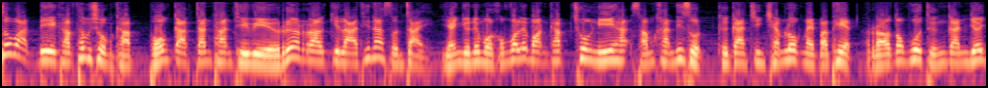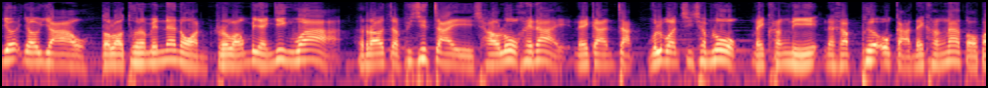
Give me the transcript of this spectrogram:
สวัสดีครับท่านผู้ชมครับ ผมกับจันทันทีวี เรื่องราวกีฬาที่น่าสนใจ ยังอยู่ในโหมดของวอลเลย์บอลครับ ช่วงนี้ฮะสำคัญที่สุดคือการชิงแชมป์โลกในประเทศ เราต้องพูดถึงกันเยอะๆ ยาวๆ ตลอดทัวร์นาเมนต์แน่นอน ระวังเป็นอย่างยิ่งว่าเราจะพิชิตใจชาวโลกให้ได้ ในการจัดวอลเลย์บอลชิงแชมป์โลกในครั้งนี้นะครับเพื่อโอกาสในครั้งหน้าต่อไป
